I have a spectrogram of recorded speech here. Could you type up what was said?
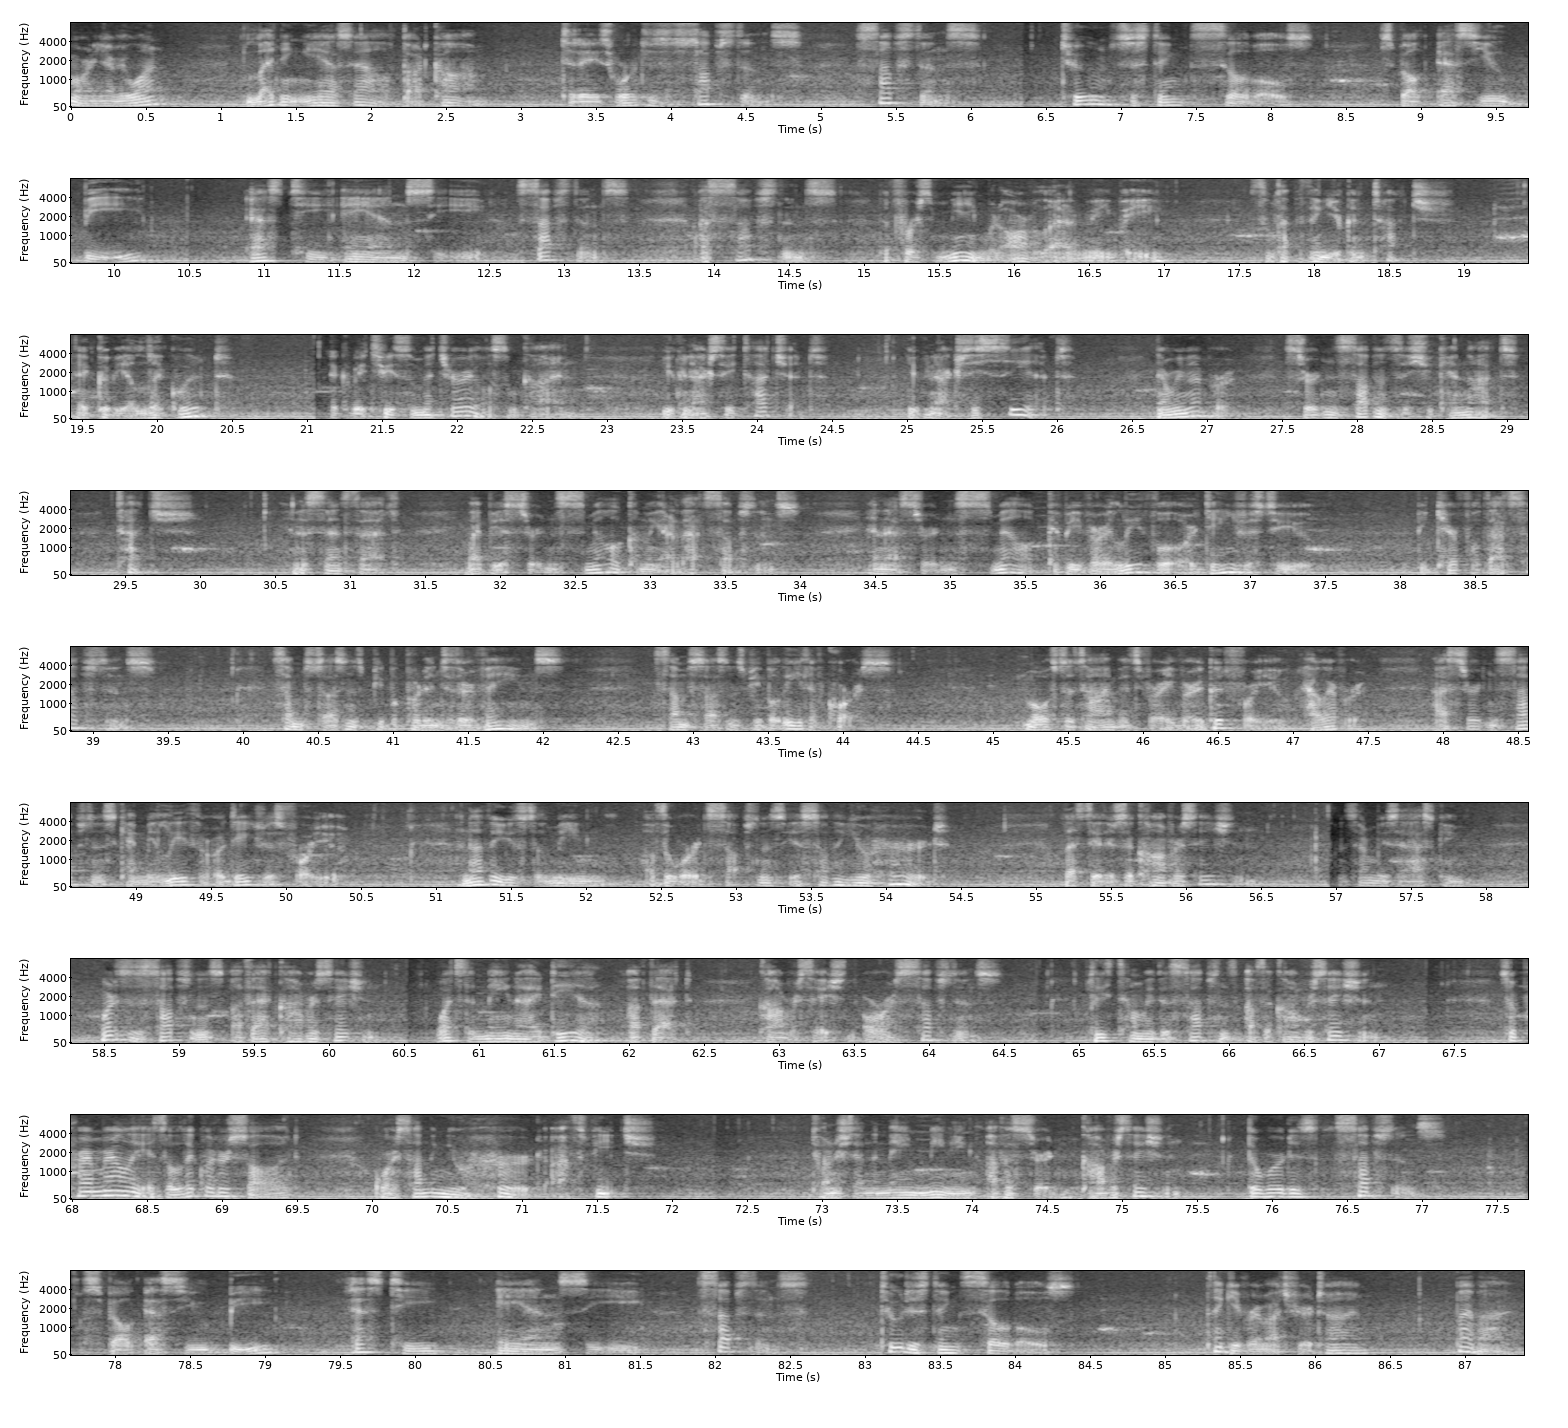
Good morning, everyone. LightningESL.com. Today's word is substance. Substance. Two distinct syllables, spelled S-U-B, S-T-A-N-C-E. Substance. A substance, the first meaning would automatically be some type of thing you can touch. It could be a liquid. It could be a piece of material of some kind. You can actually touch it. You can actually see it. Now remember, certain substances you cannot touch in the sense that it might be a certain smell coming out of that substance, and that certain smell could be very lethal or dangerous to you. Be careful of that substance. Some substances people put into their veins. Some substances people eat, of course. Most of the time, it's very, very good for you. However, a certain substance can be lethal or dangerous for you. Another use of the meaning of the word substance is something you heard. Let's say there's a conversation, and somebody's asking, What is the substance of that conversation? What's the main idea of that conversation or substance? Please tell me the substance of the conversation. So, primarily, it's a liquid or solid or something you heard of speech to understand the main meaning of a certain conversation. The word is substance, spelled S U B S T A N C E. Substance. Two distinct syllables. Thank you very much for your time. Bye bye.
